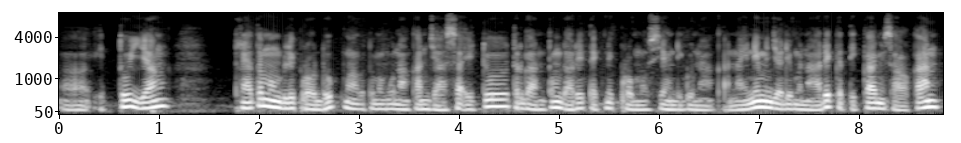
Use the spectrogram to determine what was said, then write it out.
uh, itu yang ternyata membeli produk atau menggunakan jasa itu tergantung dari teknik promosi yang digunakan. Nah, ini menjadi menarik ketika misalkan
